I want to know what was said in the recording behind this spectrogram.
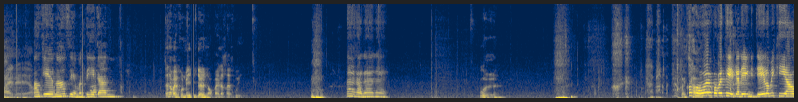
ไปแล้วโอเคนะเสียงมันตีกัน แล้วทำไมคุณไม่เดินออกไปแล้วค่อยคุย ได้ค่ะได้ได้เหวอก็เพราะว่าก็ไปเทรดกันเองดิเจ๊เราไม่เกี่ยว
